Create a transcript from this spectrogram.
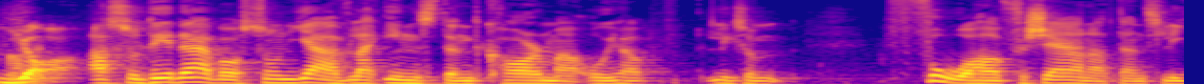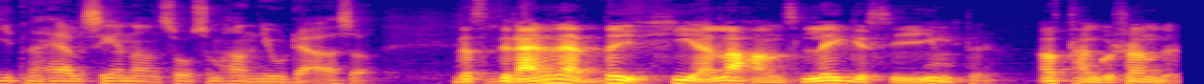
Ja, alltså det där var sån jävla instant karma och jag liksom... Få har förtjänat den slitna hälsenan så som han gjorde alltså. Alltså, det där räddar ju hela hans legacy i Inter. Att han går sönder.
